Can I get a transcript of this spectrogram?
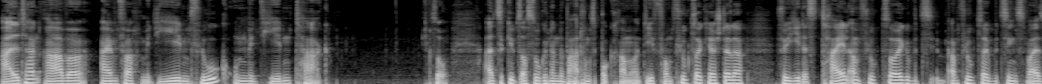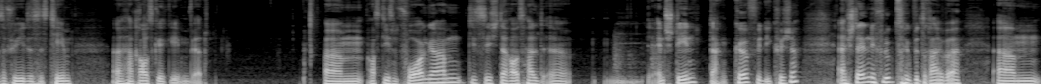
altern aber einfach mit jedem Flug und mit jedem Tag. So, also gibt es auch sogenannte Wartungsprogramme, die vom Flugzeughersteller für jedes Teil am Flugzeug, am Flugzeug beziehungsweise für jedes System äh, herausgegeben wird. Ähm, aus diesen Vorgaben, die sich daraus halt äh, entstehen, danke für die Küche, erstellen die Flugzeugbetreiber ähm,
